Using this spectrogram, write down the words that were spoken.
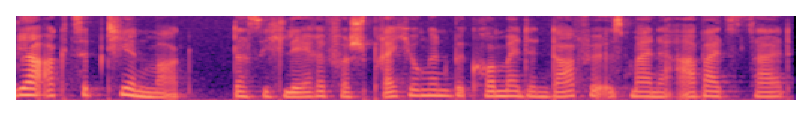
ja akzeptieren mag, dass ich leere Versprechungen bekomme, denn dafür ist meine Arbeitszeit,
